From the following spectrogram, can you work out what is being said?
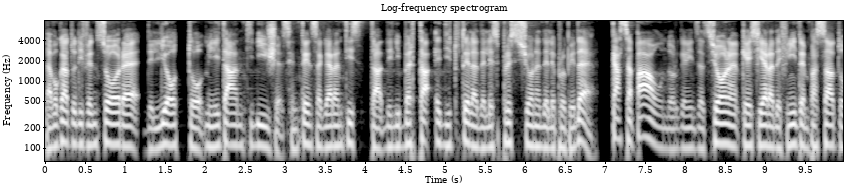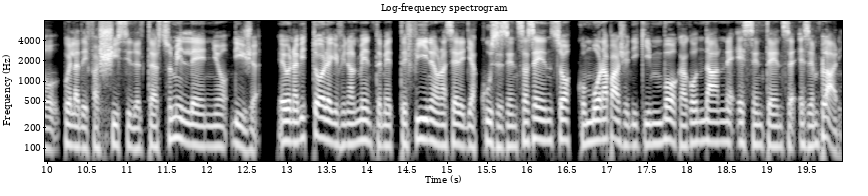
L'avvocato difensore degli otto militanti dice sentenza garantista di libertà e di tutela dell'espressione delle proprie idee. Casa Pound, organizzazione che si era definita in passato quella dei fascisti del terzo millennio, dice è una vittoria che finalmente mette fine a una serie di accuse senza senso, con buona pace di chi invoca condanne e sentenze esemplari.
